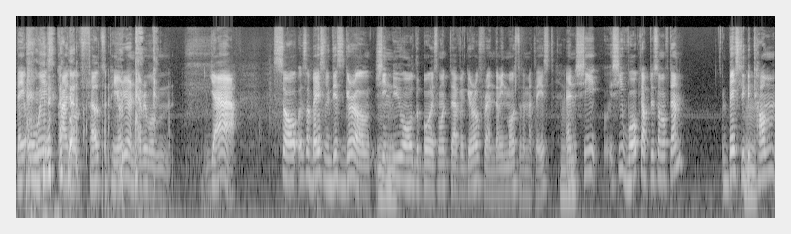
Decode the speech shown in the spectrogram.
they always kind of felt superior and everyone yeah so so basically this girl she Mhm. knew all the boys wanted to have a girlfriend i mean most of them at least Mm-hmm. and she she walked up to some of them basically Mhm. become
